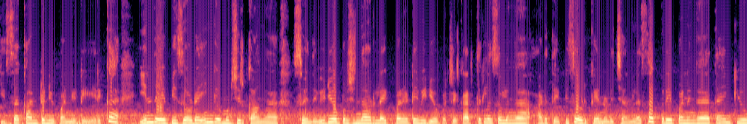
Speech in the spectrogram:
கிஸ்ஸை கண்டினியூ பண்ணிகிட்டே இருக்க. இந்த எபிசோடை இங்கே முடிச்சிருக்காங்க. ஸோ இந்த வீடியோ பிடிச்சிருந்தா ஒரு லைக் பண்ணிவிட்டு வீடியோ பற்றிய கருத்துக்களை சொல்லுங்கள் அடுத்த எபிசோடுக்கு என்னோட சேனலை சப்ஸ்கிரைப் பண்ணுங்கள் தேங்க்யூ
